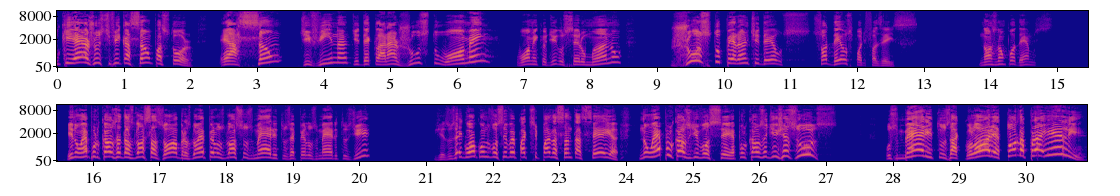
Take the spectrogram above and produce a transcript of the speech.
O que é a justificação, pastor? É a ação divina de declarar justo o homem, o homem que eu digo, o ser humano, justo perante Deus. Só Deus pode fazer isso. Nós não podemos. E não é por causa das nossas obras, não é pelos nossos méritos, é pelos méritos de Jesus. É igual quando você vai participar da Santa Ceia, não é por causa de você, é por causa de Jesus. Os méritos, a glória toda para Ele.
